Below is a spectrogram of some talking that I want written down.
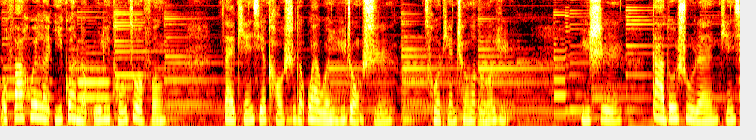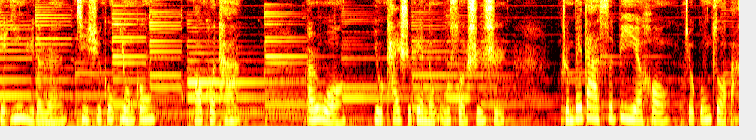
我发挥了一贯的无厘头作风，在填写考试的外文语种时，错填成了俄语。于是，大多数人填写英语的人继续功用功，包括他，而我又开始变得无所事事，准备大四毕业后就工作吧。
